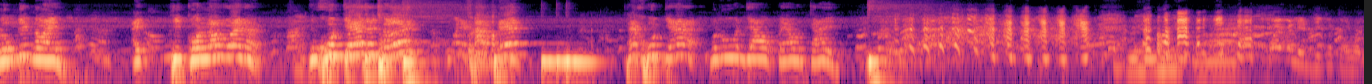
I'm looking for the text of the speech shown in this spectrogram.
ลุงนิดหน่อย ไอ้ที่คนร้องไว้น่ะกูขุดแย่เฉยๆกูไม่ได้ข้ามเพชรแค่ขุดแย่มันรู้มันยาวแปลมันไกลแม่นบ่แม่นโอ้ยมันเรียนดีก็ตัวลง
